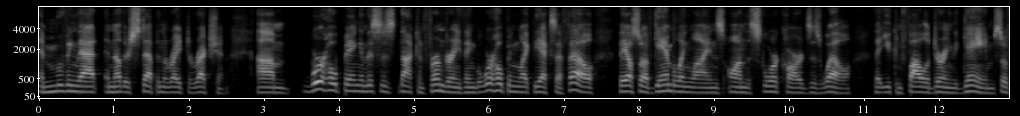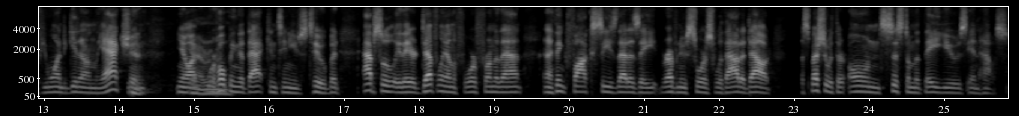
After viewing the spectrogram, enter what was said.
and moving that another step in the right direction. Um, we're hoping, and this is not confirmed or anything, but we're hoping like the XFL, they also have gambling lines on the scorecards as well that you can follow during the game. So if you wanted to get in on the action, yeah. you know, yeah, we're hoping that that continues too. But absolutely, they are definitely on the forefront of that, and I think Fox sees that as a revenue source without a doubt, especially with their own system that they use in house.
